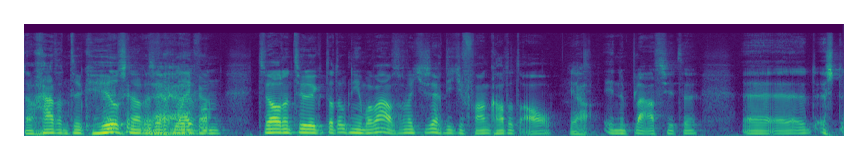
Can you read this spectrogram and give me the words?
dan gaat het natuurlijk heel snel gezegd ja, worden van... Terwijl natuurlijk dat ook niet helemaal waar was. Want wat je zegt, DJ Frank had het al ja. in een plaat zitten. Eh, eh, st-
